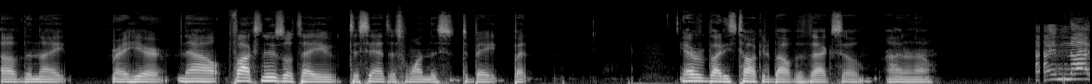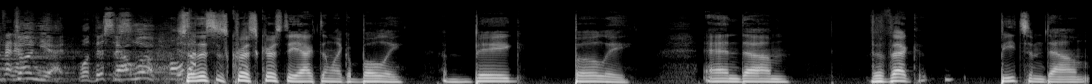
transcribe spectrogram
of the night right here. Now, Fox News will tell you DeSantis won this debate, but everybody's talking about Vivek, so I don't know. I'm not done yet. Well, this now is look. So this is Chris Christie acting like a bully, a big bully, and um, Vivek beats him down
